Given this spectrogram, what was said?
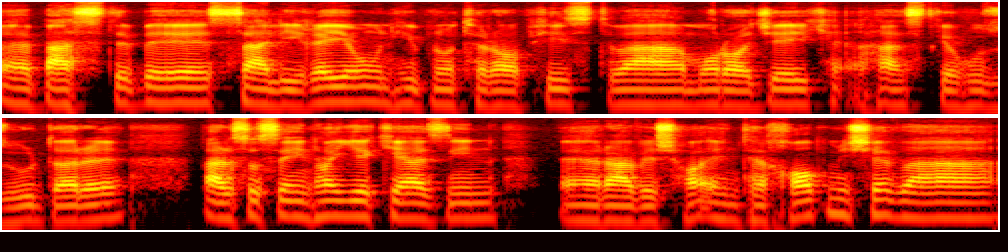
بسته به سلیقه اون هیپنوتراپیست و مراجعی هست که حضور داره. بر اساس اینها یکی از این روش ها انتخاب میشه و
